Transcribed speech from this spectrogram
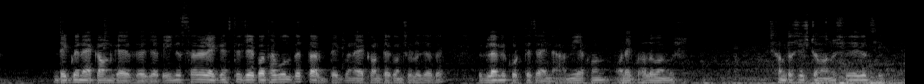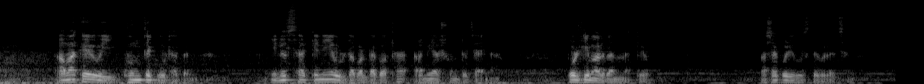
দেখবেন অ্যাকাউন্ট গায়েব হয়ে যাবে। ইনু স্যারের এগেনস্টে যে কথা বলবে, তার দেখবেন অ্যাকাউন্ট অ্যাকাউন্ট চলে যাবে। এগুলো আমি করতে চাই না। আমি এখন অনেক ভালো মানুষ, শান্তশিষ্ট মানুষ হয়ে গেছি। আমাকে ওই ঘুম থেকে উঠাবেন না। ইনু স্যারকে নিয়ে উল্টাপাল্টা কথা আমি আর শুনতে চাই না। পোলট্রি মারবেন না কেউ। আশা করি বুঝতে পেরেছেন।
